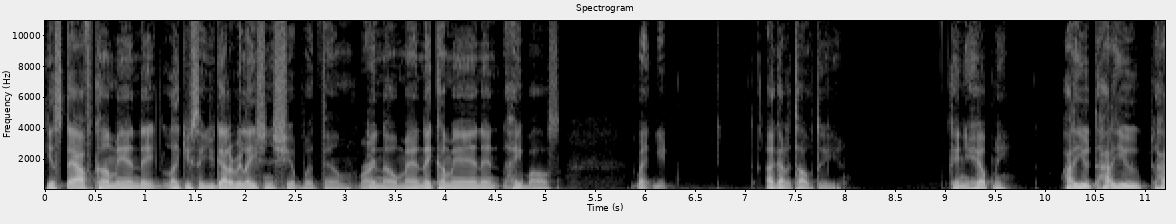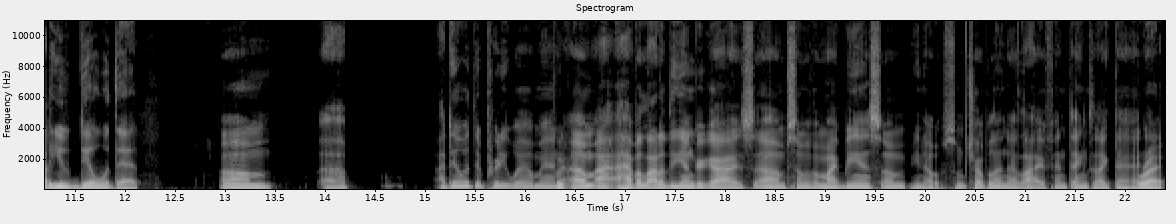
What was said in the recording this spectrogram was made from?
your staff come in? They like you said, you got a relationship with them. You know, man, they come in and hey, boss, man, you, I got to talk to you. Can you help me? How do you how do you how do you deal with that? Um, uh, I deal with it pretty well, man. Um, I, I have a lot of the younger guys. Um, some of them might be in some, you know, some trouble in their life and things like that. and Right.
